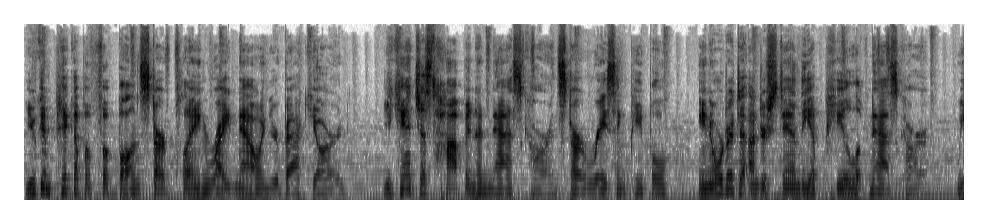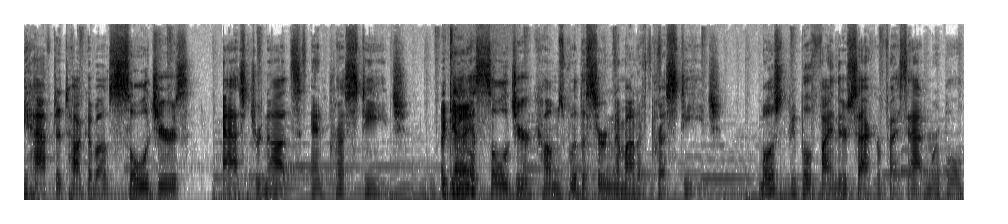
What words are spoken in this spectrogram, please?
You can pick up a football and start playing right now in your backyard. You can't just hop in a NASCAR and start racing people. In order to understand the appeal of NASCAR, we have to talk about soldiers, astronauts, and prestige. Okay. Being a soldier comes with a certain amount of prestige. Most people find their sacrifice admirable,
